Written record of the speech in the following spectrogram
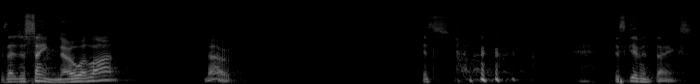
Is that just saying no a lot? No. It's, it's giving thanks.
